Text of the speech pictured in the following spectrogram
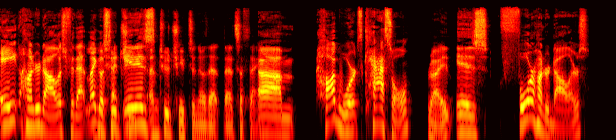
Eight hundred dollars for that Lego set. cheap- It is I'm too cheap to know that that's a thing. um Hogwarts Castle right? is four hundred dollars,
